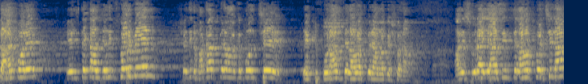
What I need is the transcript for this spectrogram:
তারপরে ইন্তেকাল যেদিন করবেন সেদিন হঠাৎ করে আমাকে বলছে একটু কোরআন তেলাওয়াত করে আমাকে শোনাও আমি সুরা ইয়াসিন তেলাওয়াত করছিলাম।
